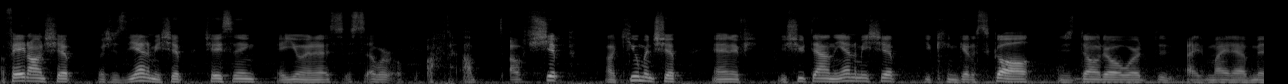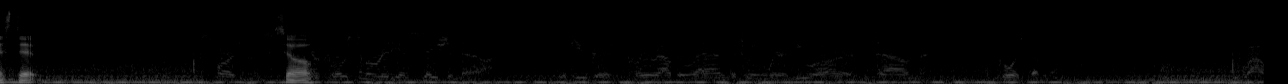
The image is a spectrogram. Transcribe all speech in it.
a Phaeton ship, which is the enemy ship, chasing a UNS or a, a, a ship, a human ship, and if you shoot down the enemy ship, you can get a skull. You just don't know where to, I might have missed it. So You're close to Meridian Station now. If you could clear out the land between where you are and town. Of course, Governor. Wow.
